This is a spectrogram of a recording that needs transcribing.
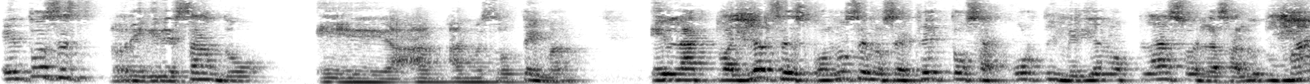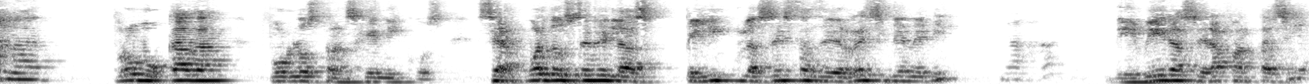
entonces regresando eh, a, nuestro tema, en la actualidad se desconocen los efectos a corto y mediano plazo en la salud humana provocada por los transgénicos. ¿Se acuerda usted de las películas estas de Resident Evil? ¿De veras será fantasía?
